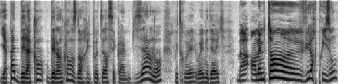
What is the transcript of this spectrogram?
il n'y a pas de délinquan- délinquance dans Harry Potter. C'est quand même bizarre, non? Vous trouvez? Oui, Médéric Bah, en même temps, euh, vu leur prison,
